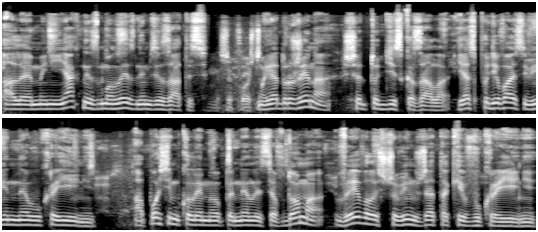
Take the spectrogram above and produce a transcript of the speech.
але ми ніяк не змогли з ним зв'язатись. Моя дружина ще тоді сказала: я сподіваюся, він не в Україні. А потім, коли ми опинилися вдома, виявилось, що він вже таки в Україні.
